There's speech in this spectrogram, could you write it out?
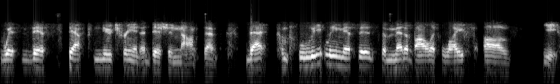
with this step nutrient addition nonsense. That completely misses the metabolic life of yeast.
